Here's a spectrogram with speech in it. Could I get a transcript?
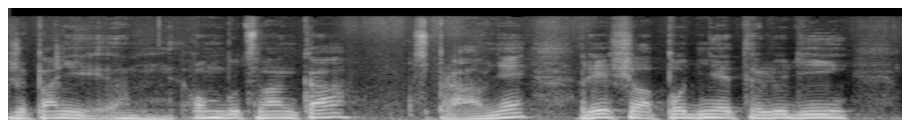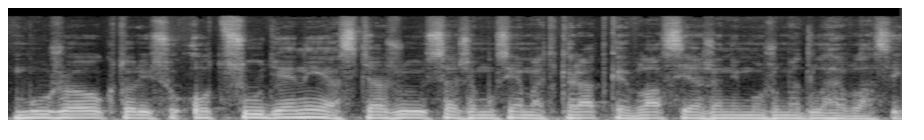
že pani ombudsmanka správne, riešila podnet ľudí, mužov, ktorí sú odsúdení a stiažujú sa, že musia mať krátke vlasy a ženy môžu mať dlhé vlasy.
